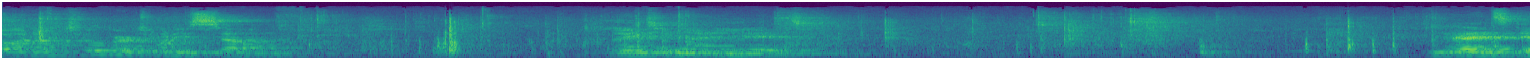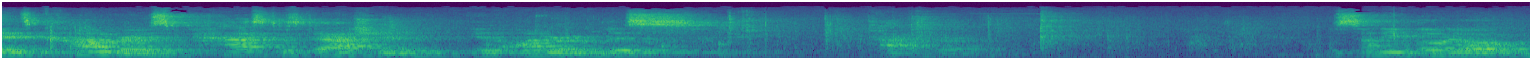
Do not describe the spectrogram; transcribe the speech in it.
So on October 27th, 1998, the United States Congress passed a statute in honor of this actor, the Sonny Bono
